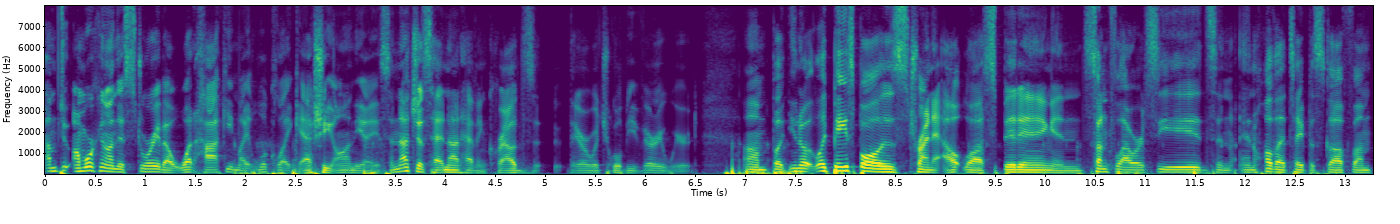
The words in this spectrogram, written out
I'm do- I'm working on this story about what hockey might look like actually on the ice, and not just ha- not having crowds there, which will be very weird. Um, but you know, like baseball is trying to outlaw spitting and sunflower seeds and, and all that type of stuff. Um,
